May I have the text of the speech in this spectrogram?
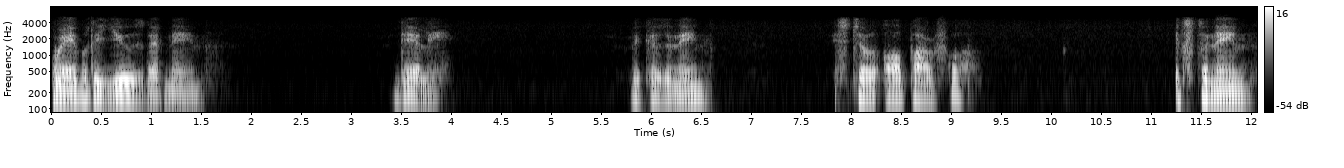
We're able to use that name daily because the name is still all powerful. It's the name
